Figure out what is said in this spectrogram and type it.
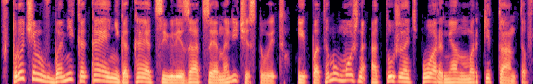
Впрочем, в Бами какая-никакая цивилизация наличествует, и потому можно отужинать у армян-маркетантов.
